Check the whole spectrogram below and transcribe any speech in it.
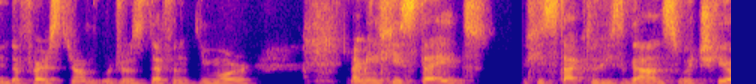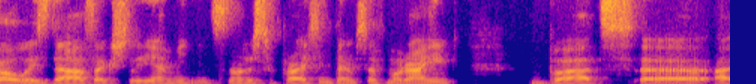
in the first round, which was definitely more. I mean, he stayed, he stuck to his guns, which he always does. Actually, I mean, it's not a surprise in terms of Moraing, but uh, I,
